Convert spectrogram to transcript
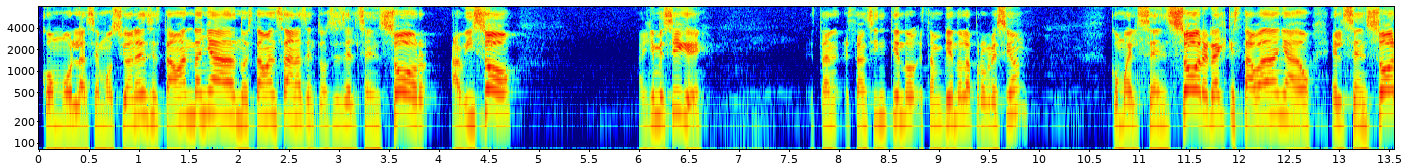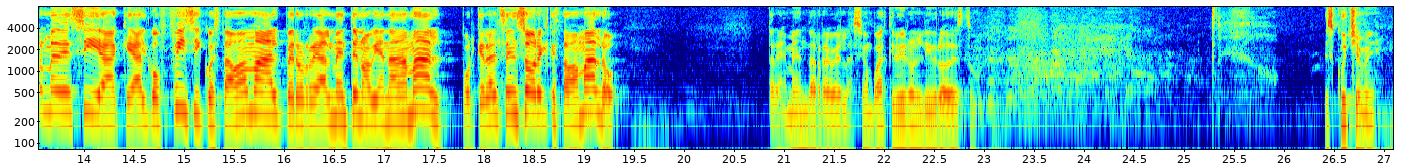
como las emociones estaban dañadas, no estaban sanas, entonces el sensor avisó. ¿Alguien me sigue? ¿Están, sintiendo, están viendo la progresión? Como el sensor era el que estaba dañado, el sensor me decía que algo físico estaba mal, pero realmente no había nada mal, porque era el sensor el que estaba malo. Tremenda revelación. Voy a escribir un libro de esto. Escúcheme.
